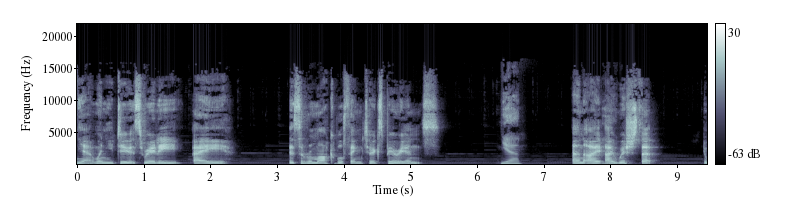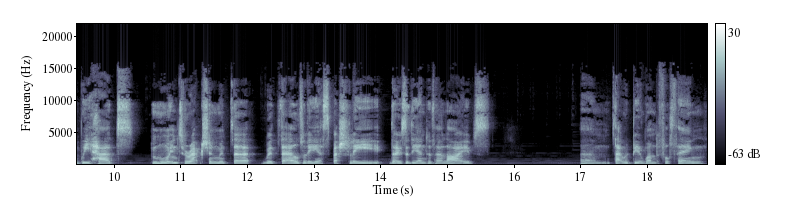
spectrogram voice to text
yeah, when you do, it's really a, it's a remarkable thing to experience. Yeah. And I, I wish that we had more interaction with the with the elderly, especially those at the end of their lives. Um, that would be a wonderful thing,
